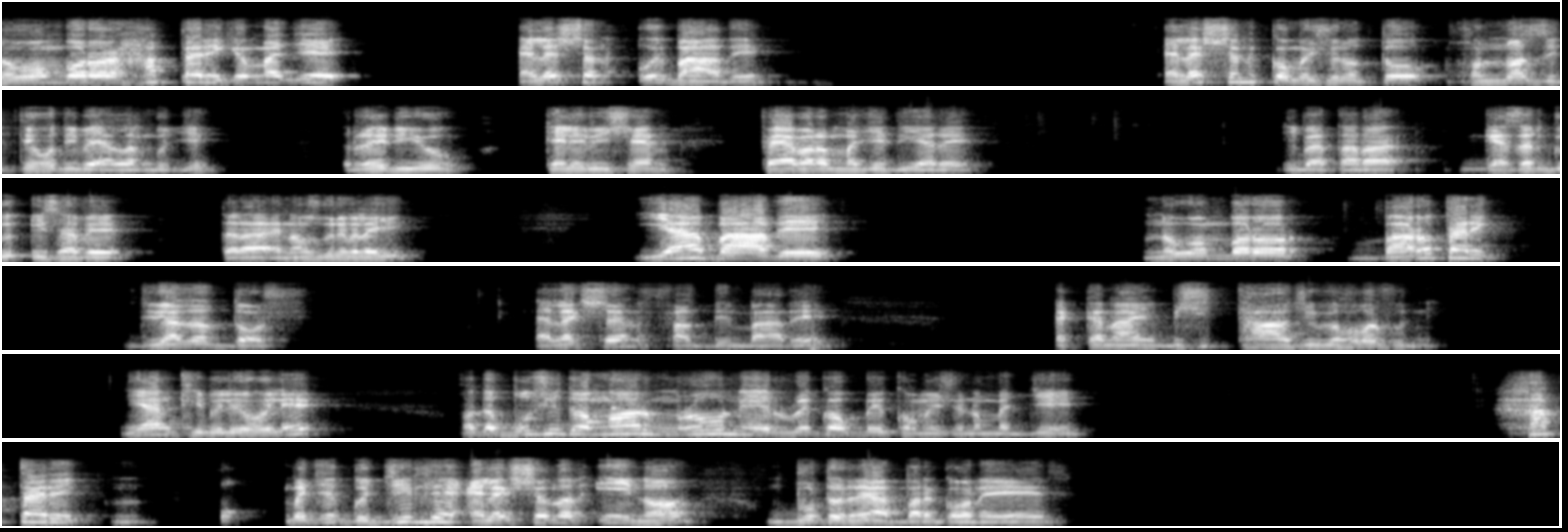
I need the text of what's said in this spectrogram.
নভেম্বরের সাত তারিখের মাঝে ইলেকশন ওই বাদে ইলেকশন কমিশন তো সন্ন্যাস জিতে দিবে এলান গুজি রেডিও টেলিভিশন পেপার মাঝে দিয়ারে ইবা তারা গেজেট হিসাবে তারা এনাউন্স করে পেলাই ইয়া বাদে নভেম্বরের বারো তারিখ দুই হাজার দশ ইলেকশন সাত দিন বাদে একটা নাই বেশি তাজুবে হবার ফুটনি। ইয়ান খিবিলি হইলে হয়তো বুঝি দঙর ম্রনের রিকভারি কমিশনের মাঝে সাত তারিখ মাঝে গজিলে ইলেকশনের ইনর বুটরে আবার গণের।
